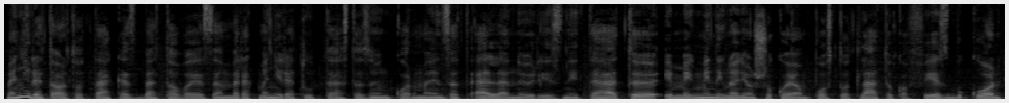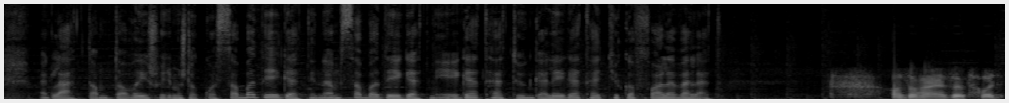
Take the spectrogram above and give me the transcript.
Mennyire tartották ezt be tavaly az emberek, mennyire tudta ezt az önkormányzat ellenőrizni? Tehát én még mindig nagyon sok olyan posztot látok a Facebookon, meg láttam tavaly is, hogy most akkor szabad égetni, nem szabad égetni, égethetünk, elégethetjük a falevelet? Az a helyzet, hogy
